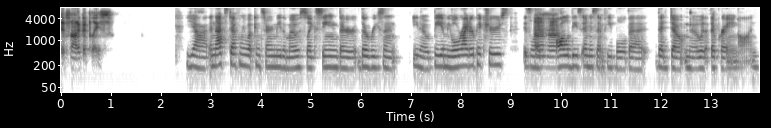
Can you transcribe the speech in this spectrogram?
it's not a good place. Yeah, and that's definitely what concerned me the most. Like seeing their their recent, you know, be a mule rider pictures is like mm-hmm. all of these innocent people that that don't know that they're preying on.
